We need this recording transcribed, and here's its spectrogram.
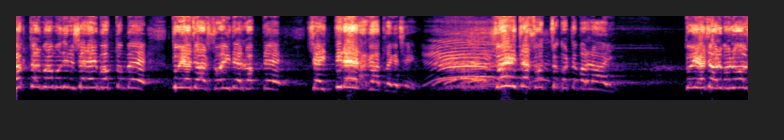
ডক্টর মোহাম্মদ ইউনুসের এই বক্তব্যে দুই হাজার শহীদের রক্তে সেই তীরের আঘাত লেগেছে। শহীদরা সহ্য করতে পারে নাই। দুই হাজার মানুষ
